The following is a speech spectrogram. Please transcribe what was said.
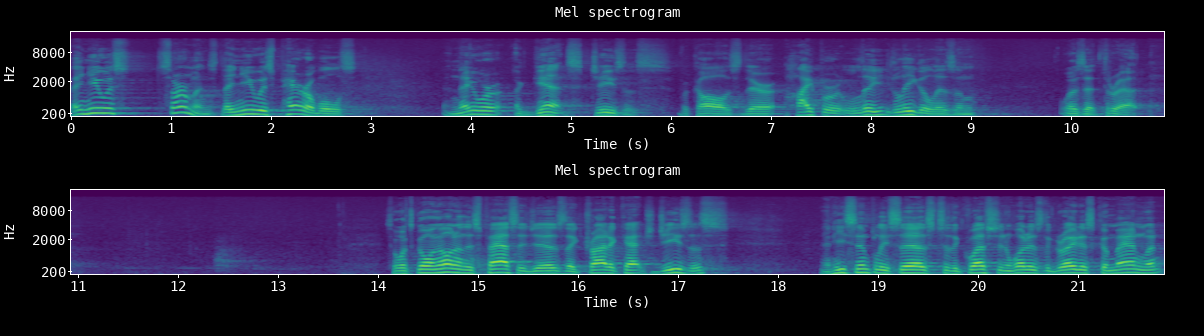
They knew his sermons, they knew his parables, and they were against Jesus because their hyper legalism was at threat. So, what's going on in this passage is they try to catch Jesus, and he simply says to the question, What is the greatest commandment?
